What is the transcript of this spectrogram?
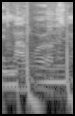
in my world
